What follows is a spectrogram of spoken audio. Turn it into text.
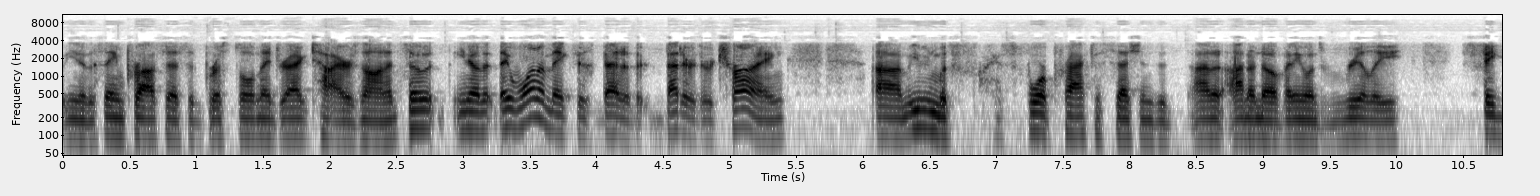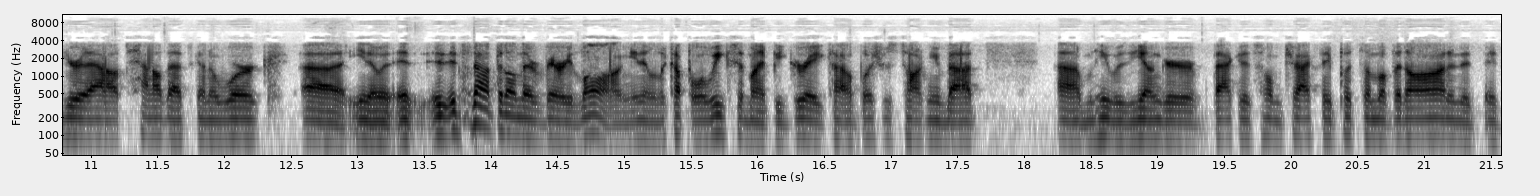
you know, the same process at Bristol, and they drag tires on it. So you know, they want to make this better. They're, better. They're trying. Um, even with four practice sessions, it, I, don't, I don't know if anyone's really figured out how that's going to work. Uh, you know, it, it, it's not been on there very long. You know, in a couple of weeks it might be great. Kyle Busch was talking about um, when he was younger, back at his home track, they put some of it on, and it, it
